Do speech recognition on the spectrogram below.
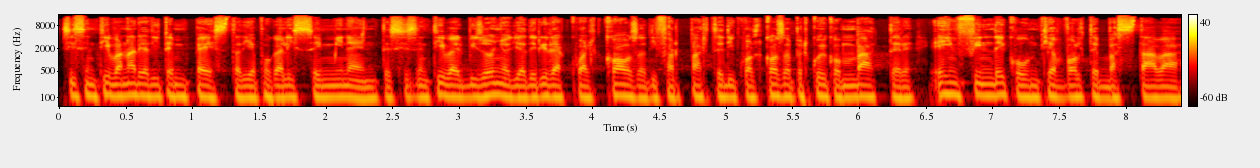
si sentiva un'aria di tempesta, di apocalisse imminente, si sentiva il bisogno di aderire a qualcosa, di far parte di qualcosa per cui combattere e in fin dei conti a volte bastava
